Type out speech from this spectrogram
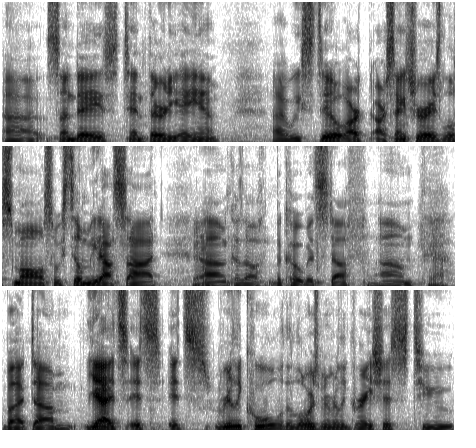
uh, Sundays, 10:30 a.m. Uh, we still our our sanctuary is a little small, so we still meet outside Yeah. because of the COVID stuff. Um, Yeah. But um, yeah, it's it's it's really cool. The Lord's been really gracious to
